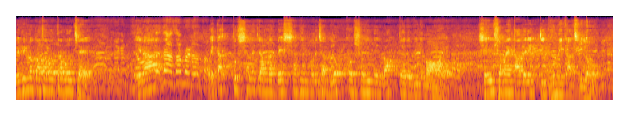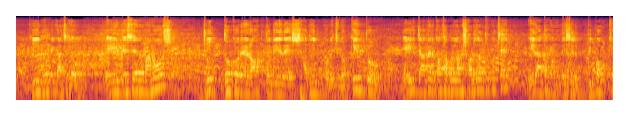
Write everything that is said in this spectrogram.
বিভিন্ন কথাবার্তা বলছে, এরা একাত্তর সালে যে আমরা দেশ স্বাধীন করেছিলাম, লক্ষ শহীদের রক্তের বিনিময়, সেই সময় তাদের একটি ভূমিকা ছিল। কি ভূমিকা ছিল? এই দেশের মানুষ যুদ্ধ করে রক্ত দিয়ে দেশ স্বাধীন করেছিল। কিন্তু এই যাদের কথা বললাম, ষড়যন্ত্র করছে এরা তখন দেশের বিপক্ষে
